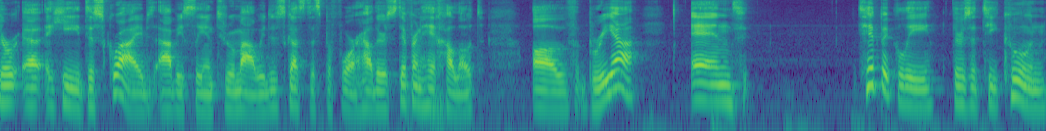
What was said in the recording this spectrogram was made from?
uh, he describes, obviously, in Truma, we discussed this before, how there's different hechalot of Bria, and typically there's a tikkun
